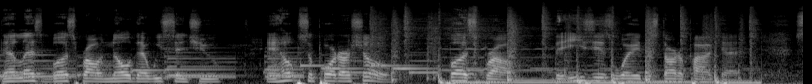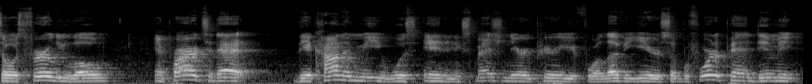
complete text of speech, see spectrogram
that lets Buzzsprout know that we sent you and help support our show. Buzzsprout, the easiest way to start a podcast. So it's fairly low. And prior to that, the economy was in an expansionary period for 11 years. So before the pandemic,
